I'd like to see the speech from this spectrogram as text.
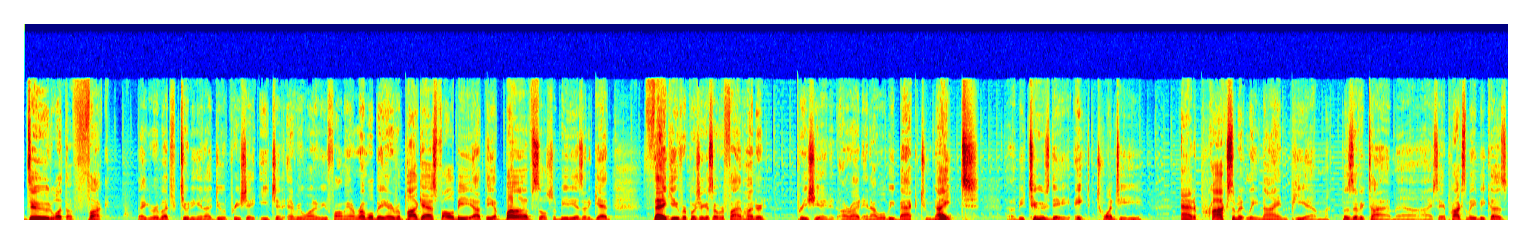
Dude, what the fuck? Thank you very much for tuning in. I do appreciate each and every one of you. Follow me on Rumble, Big Angry Podcast. Follow me at the above social medias. And again, thank you for pushing us over 500. Appreciate it. All right, and I will be back tonight. It'll be Tuesday, 820 at approximately 9 p.m. Pacific time. Uh, I say approximately because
